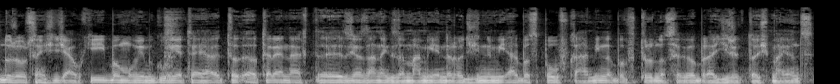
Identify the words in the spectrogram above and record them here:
dużą część działki, bo mówimy głównie te, to, o terenach związanych z domami jednorodzinnymi albo z połówkami, no bo trudno sobie wyobrazić, że ktoś mając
